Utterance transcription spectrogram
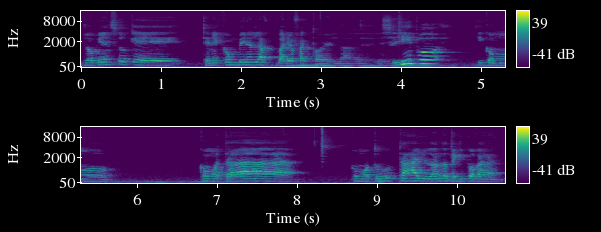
yo pienso que tiene que combinar las- varios factores, la del Sí. equipo y como, como está como tú estás ayudando a tu equipo a ganar.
